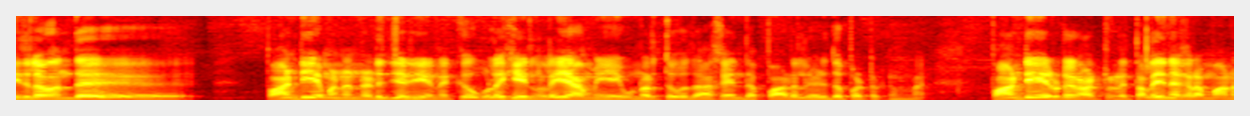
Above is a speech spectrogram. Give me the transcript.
இதில் வந்து பாண்டிய மன்னன் நெடுஞ்செழியனுக்கு உலகிய நிலையாமையை உணர்த்துவதாக இந்த பாடல் எழுதப்பட்டிருக்கின்றன. பாண்டியருடைய நாட்டுடைய தலைநகரமான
